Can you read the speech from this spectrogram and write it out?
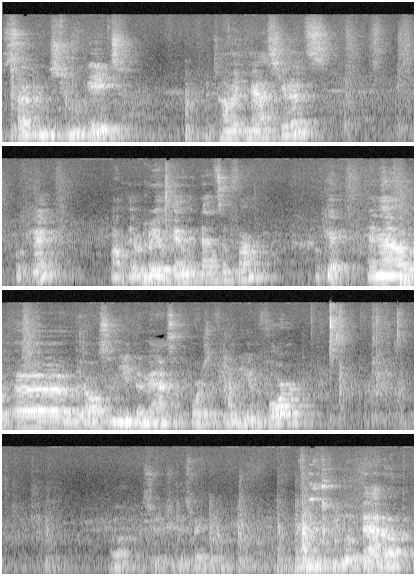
seven two eight atomic mass units. Okay? Uh, Everybody okay with that so far? Okay, and now uh, we also need the mass, of course, of helium 4. Oh, let's do it this way. And we look that up,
